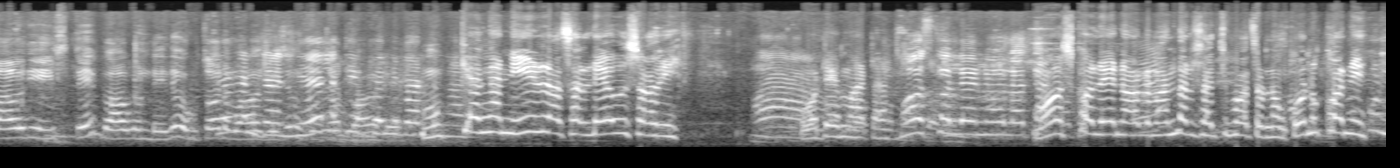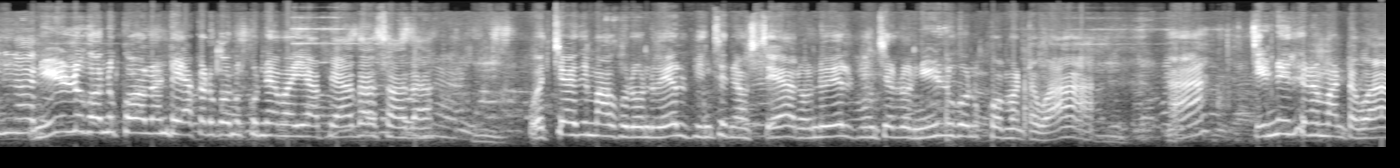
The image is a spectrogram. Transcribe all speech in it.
బాగు చేయిస్తే బాగుండేది ఒక చోట బాగు చేస్తే ఒక చోట బాగుండేది. ముఖ్యంగా నీళ్ళు అసలు లేవు స్వామి. ఒకటే మాట. మోసుకోలేని వాళ్ళం అందరూ చచ్చిపోతున్నాం. కొనుక్కొని నీళ్ళు కొనుక్కోవాలంటే ఎక్కడ కొనుక్కునేవయ్యా? పేద సాదా? వచ్చేది మాకు రెండు వేలు పింఛన్ వస్తే రెండు వేలు పింఛన్లో నీళ్ళు కొనుక్కోమంటావా? ఆ? తిండి తినమంటావా?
